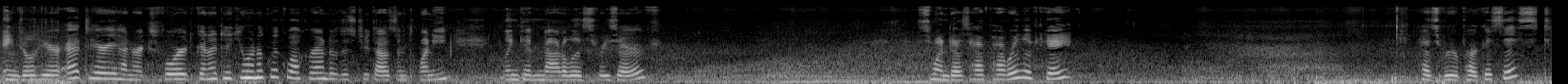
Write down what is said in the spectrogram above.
Angel here at Terry Henricks Ford. Gonna take you on a quick walk around of this 2020 Lincoln Nautilus Reserve. This one does have power liftgate. Has rear park assist.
